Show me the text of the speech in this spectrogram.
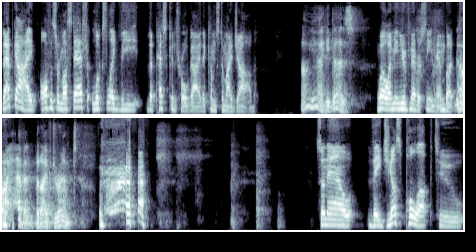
That guy, Officer Mustache, looks like the the pest control guy that comes to my job. Oh yeah, he does. Well, I mean, you've never seen him, but No, I haven't, but I've dreamt. so now they just pull up to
